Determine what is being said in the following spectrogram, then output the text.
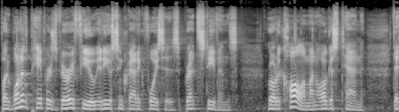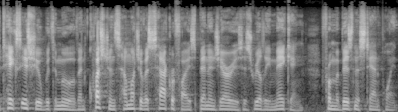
But one of the paper's very few idiosyncratic voices, Bret Stephens, wrote a column on August 10 that takes issue with the move and questions how much of a sacrifice Ben & Jerry's is really making from a business standpoint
